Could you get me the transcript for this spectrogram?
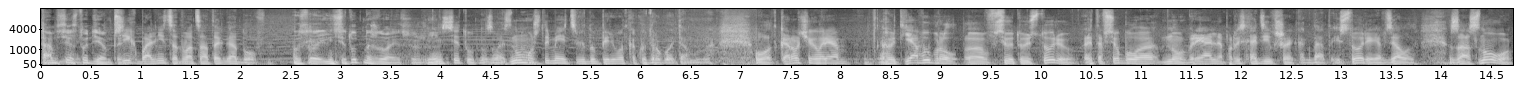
там все студенты. Психбольница 20-х годов. Ну, Институт называется уже. Институт называется. Ну, может, имеется в виду перевод какой другой там. Вот, короче говоря, говорит, я выбрал э, всю эту историю. Это все было, ну, реально происходившая когда-то история. Я взял за основу.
